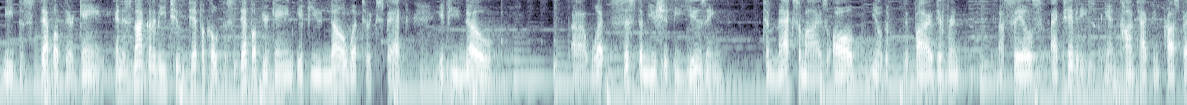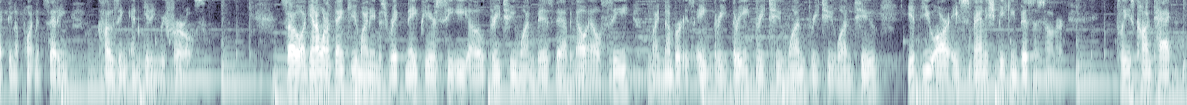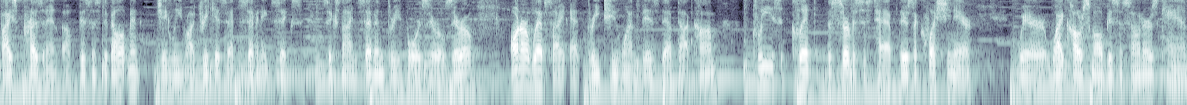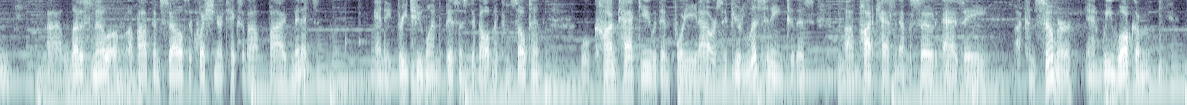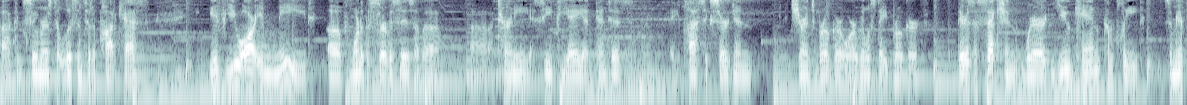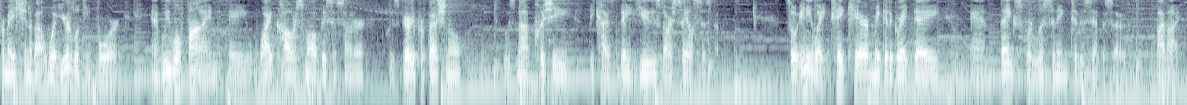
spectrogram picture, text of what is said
need to step up their game. And it's not going to be too difficult to step up your game if you know what to expect, if you know uh, what system you should be using to maximize all you know the, the five different uh, sales activities. Again, contacting, prospecting, appointment setting, closing, and getting referrals. So, again, I want to thank you. My name is Rick Napier, CEO, 321 BizDev LLC. My number is 833 321 3212. If you are a Spanish speaking business owner, please contact Vice President of Business Development, Jaylene Rodriguez, at 786 697 3400 on our website at 321bizdev.com, please click the services tab. There's a questionnaire where white collar small business owners can uh, let us know about themselves. The questionnaire takes about five minutes, and a 321 business development consultant will contact you within 48 hours. If you're listening to this uh, podcast episode as a, a, consumer, and we welcome uh, consumers to listen to the podcast, if you are in need of one of the services of a, a attorney, a CPA, a dentist, a plastic surgeon, insurance broker, or a real estate broker, there's a section where you can complete some information about what you're looking for, and we will find a white collar small business owner who's very professional, who's not pushy because they used our sales system. So, anyway, take care, make it a great day, and thanks for listening to this episode. Bye bye.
